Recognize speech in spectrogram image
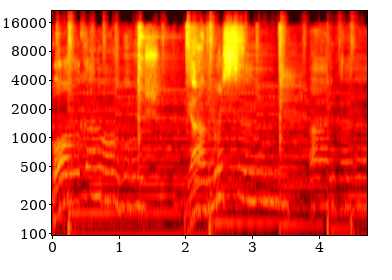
volkan olmuş Yanmışsın arkadaş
